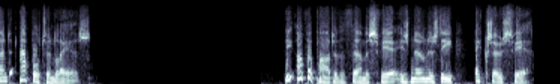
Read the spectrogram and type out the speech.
and Appleton layers. The upper part of the thermosphere is known as the exosphere.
